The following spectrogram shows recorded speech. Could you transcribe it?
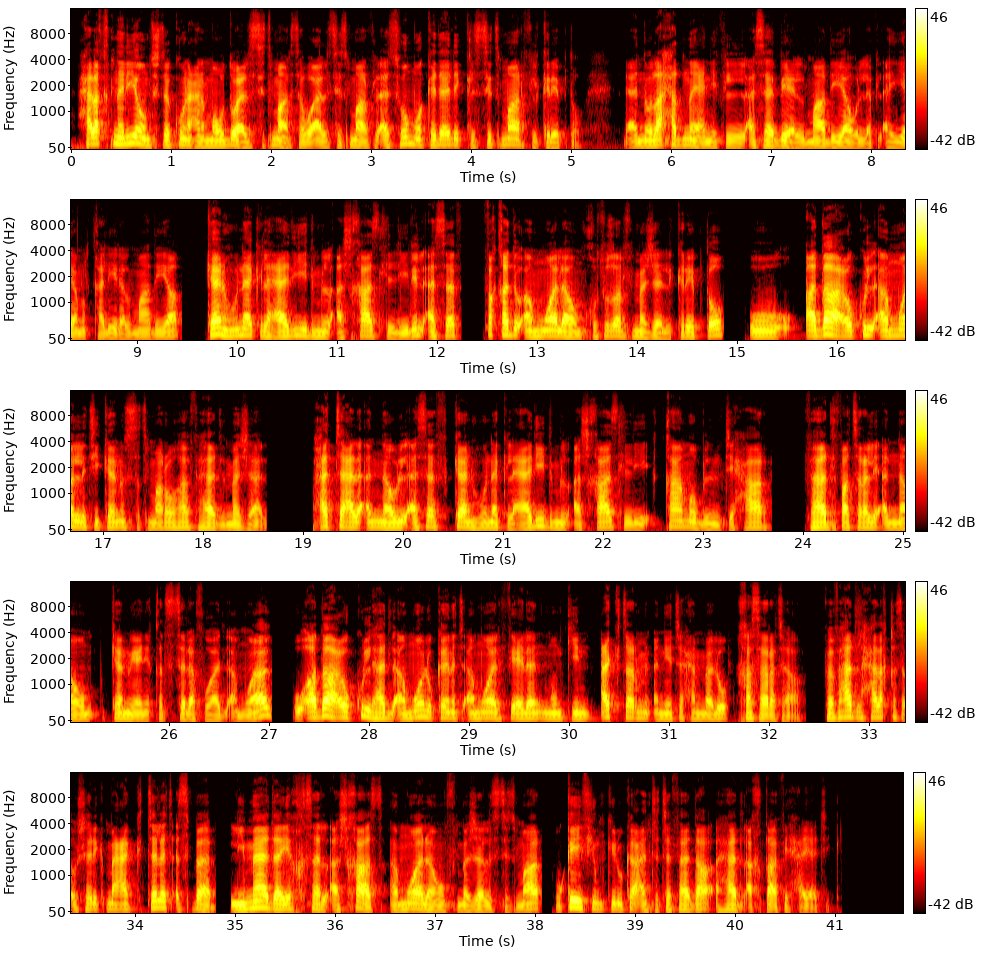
حلقتنا اليوم ستكون عن موضوع الاستثمار سواء الاستثمار في الأسهم وكذلك الاستثمار في الكريبتو. لأنه لاحظنا يعني في الأسابيع الماضية ولا في الأيام القليلة الماضية كان هناك العديد من الأشخاص اللي للأسف فقدوا أموالهم خصوصا في مجال الكريبتو وأضاعوا كل الأموال التي كانوا استثمروها في هذا المجال. وحتى على أنه للأسف كان هناك العديد من الأشخاص اللي قاموا بالانتحار في هذه الفترة لأنهم كانوا يعني قد استلفوا هذه الأموال وأضاعوا كل هذه الأموال وكانت أموال فعلا ممكن أكثر من أن يتحملوا خسارتها. ففي هذه الحلقة سأشارك معك ثلاث أسباب لماذا يخسر الأشخاص أموالهم في مجال الاستثمار وكيف يمكنك أن تتفادى هذه الأخطاء في حياتك.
